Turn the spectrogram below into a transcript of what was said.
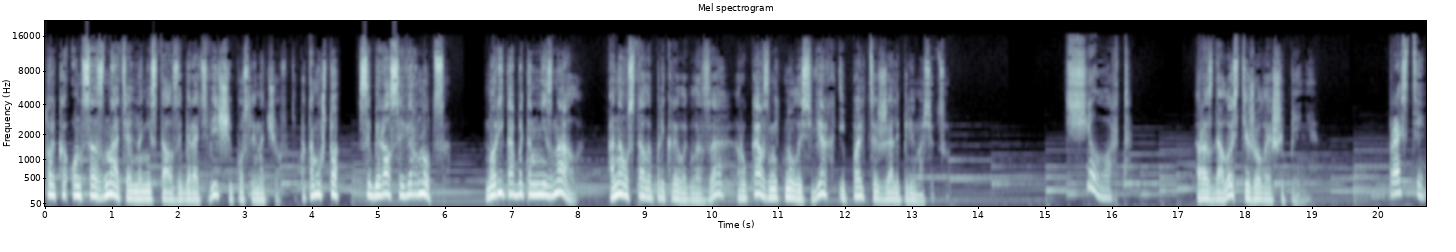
Только он сознательно не стал забирать вещи после ночевки, потому что собирался вернуться. Но Рита об этом не знала. Она устало прикрыла глаза, рука взметнулась вверх, и пальцы сжали переносицу. Черт! Раздалось тяжелое шипение. Прости,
